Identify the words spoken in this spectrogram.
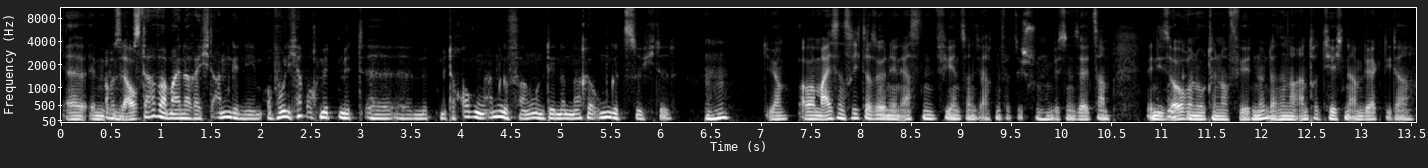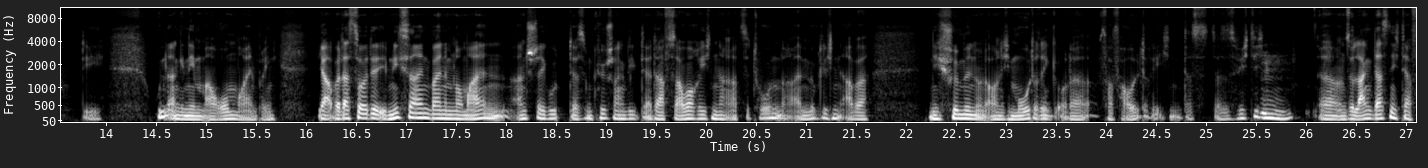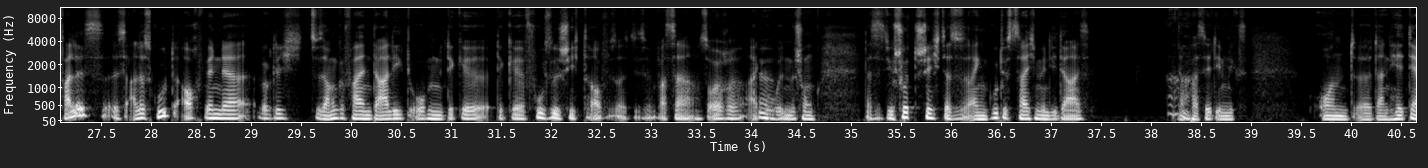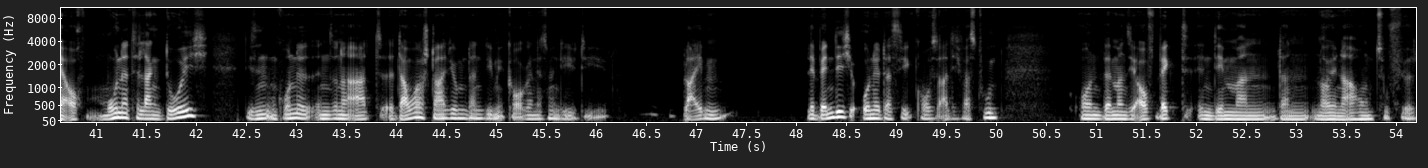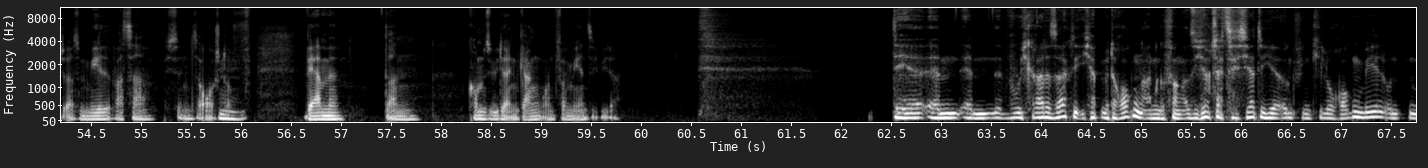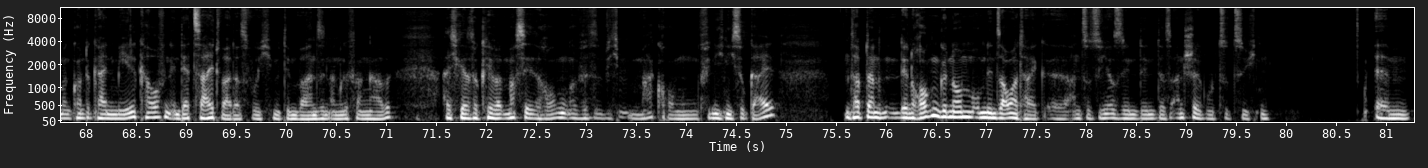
äh, im, Aber im selbst Lauf da war meiner recht angenehm. Obwohl ich habe auch mit, mit, äh, mit, mit Roggen angefangen und den dann nachher umgezüchtet. Mhm ja, aber meistens riecht er so in den ersten 24, 48 Stunden ein bisschen seltsam, wenn die Säurenote noch fehlt. Ne? Da sind noch andere Tierchen am Werk, die da die unangenehmen Aromen reinbringen. Ja, aber das sollte eben nicht sein bei einem normalen Anstellgut, das im Kühlschrank liegt. Der darf sauer riechen nach Aceton, nach allem Möglichen, aber nicht schimmeln und auch nicht moderig oder verfault riechen. Das, das ist wichtig. Mhm. Äh, und solange das nicht der Fall ist, ist alles gut, auch wenn der wirklich zusammengefallen da liegt, oben eine dicke, dicke Fuselschicht drauf ist, also diese Wasser-Säure-Alkoholmischung. Ja. Das ist die Schutzschicht, das ist ein gutes Zeichen, wenn die da ist. Ah. Dann passiert ihm nichts. Und äh, dann hält der auch monatelang durch. Die sind im Grunde in so einer Art äh, Dauerstadium dann, die Mikroorganismen, die, die bleiben lebendig, ohne dass sie großartig was tun. Und wenn man sie aufweckt, indem man dann neue Nahrung zuführt, also Mehl, Wasser, bisschen Sauerstoff, mhm. Wärme, dann kommen sie wieder in Gang und vermehren sich wieder. Der, ähm, ähm, wo ich gerade sagte, ich habe mit Roggen angefangen. Also ich habe tatsächlich, ich hatte hier irgendwie ein Kilo Roggenmehl und man konnte kein Mehl kaufen. In der Zeit war das, wo ich mit dem Wahnsinn angefangen habe. Habe ich gedacht, okay, was machst du jetzt Roggen? Ich mag Roggen, finde ich nicht so geil. Und habe dann den Roggen genommen, um den Sauerteig äh, anzuzüchten, also den, den, das Anstellgut zu züchten. Ähm,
